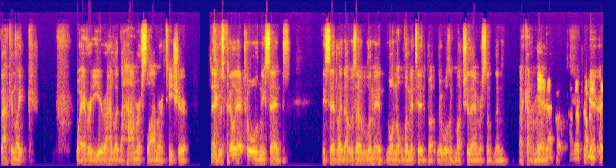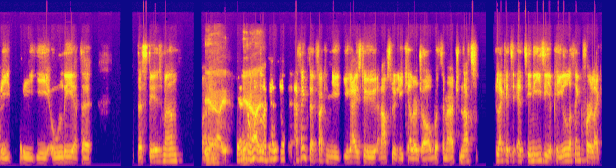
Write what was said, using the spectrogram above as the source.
back in like whatever year I had like the Hammer Slammer t shirt. I think it was Philly I told, and he said, he said like that was a limited, well, not limited, but there wasn't much of them or something. I can't remember. Yeah, they're probably yeah. pretty, pretty oldie at the, this stage, man. But, yeah, um, I, yeah, yeah, no, I- like, I, I think that fucking you, you guys do an absolutely killer job with the merch, and that's like it's it's an easy appeal. I think for like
